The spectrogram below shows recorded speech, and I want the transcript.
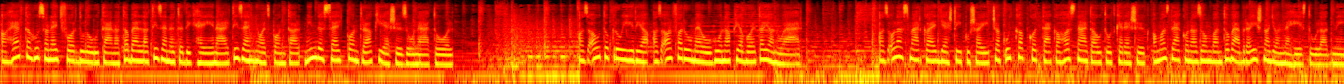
A Hertha 21 forduló után a tabella 15. helyén áll 18 ponttal, mindössze egy pontra a kieső zónától. Az Autopro írja, az Alfa Romeo hónapja volt a január az olasz márka egyes típusai csak úgy kapkodták a használt autót keresők, a Mazdákon azonban továbbra is nagyon nehéz túladni.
